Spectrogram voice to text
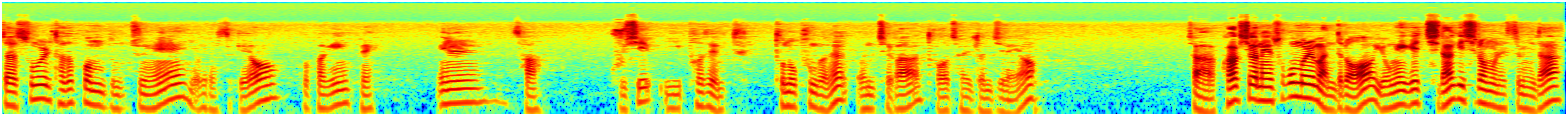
자, 25번 분 중에 여기다 쓸게요. 곱하기 100 1, 4 92%더 높은 거는 은채가 더 잘 던지네요. 자, 과학 시간에 소금을 만들어 용에게 진하기 실험을 했습니다.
